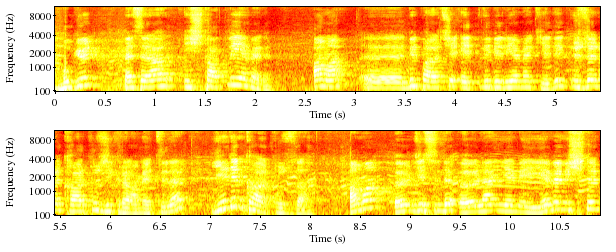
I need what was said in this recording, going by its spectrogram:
Bugün mesela hiç tatlı yemedim. Ama e, bir parça etli bir yemek yedik. Üzerine karpuz ikram ettiler. Yedim karpuzdan. Ama öncesinde öğlen yemeği yememiştim.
